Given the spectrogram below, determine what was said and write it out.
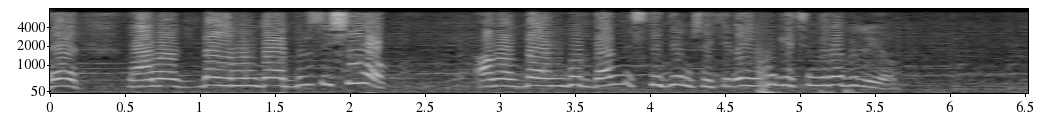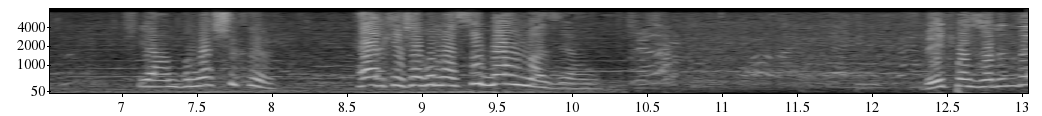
Evet, yani beyimin doğru dürüst işi yok. Ama ben buradan istediğim şekilde evimi geçindirebiliyorum. Yani buna şükür. Herkese bu nasip olmaz yani. Beypazarı'nda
